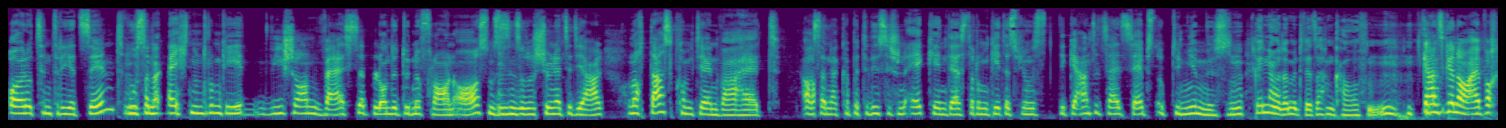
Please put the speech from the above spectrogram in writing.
eurozentriert sind, wo es dann echt nur darum geht, wie schauen weiße, blonde, dünne Frauen aus und sie sind so das Schönheitsideal. Und auch das kommt ja in Wahrheit aus einer kapitalistischen Ecke, in der es darum geht, dass wir uns die ganze Zeit selbst optimieren müssen. Genau, damit wir Sachen kaufen. Ganz genau, einfach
